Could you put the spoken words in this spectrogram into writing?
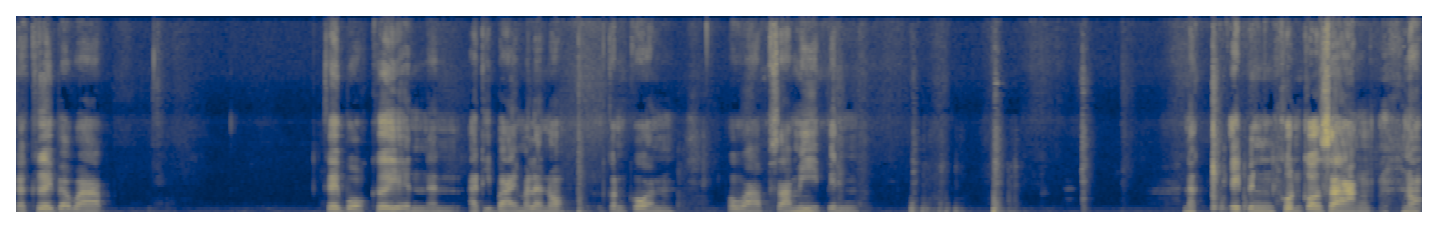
ก็เคยแบบว่า เคยบอกเคยอันอันอธิบายมาแล้วเนาะก่อนๆเพราะว่าสามีเป็นนักเอเป็นคนก่อสร้างเนาะ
